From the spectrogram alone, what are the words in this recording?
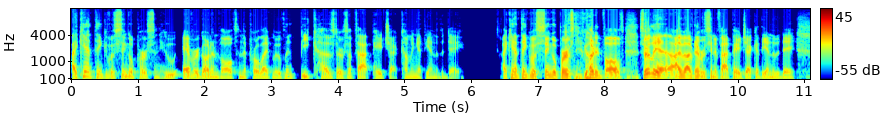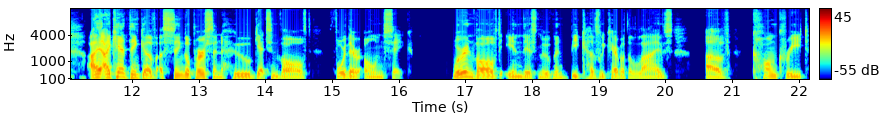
I can't think of a single person who ever got involved in the pro life movement because there's a fat paycheck coming at the end of the day. I can't think of a single person who got involved. Certainly, I've, I've never seen a fat paycheck at the end of the day. I, I can't think of a single person who gets involved for their own sake. We're involved in this movement because we care about the lives of concrete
